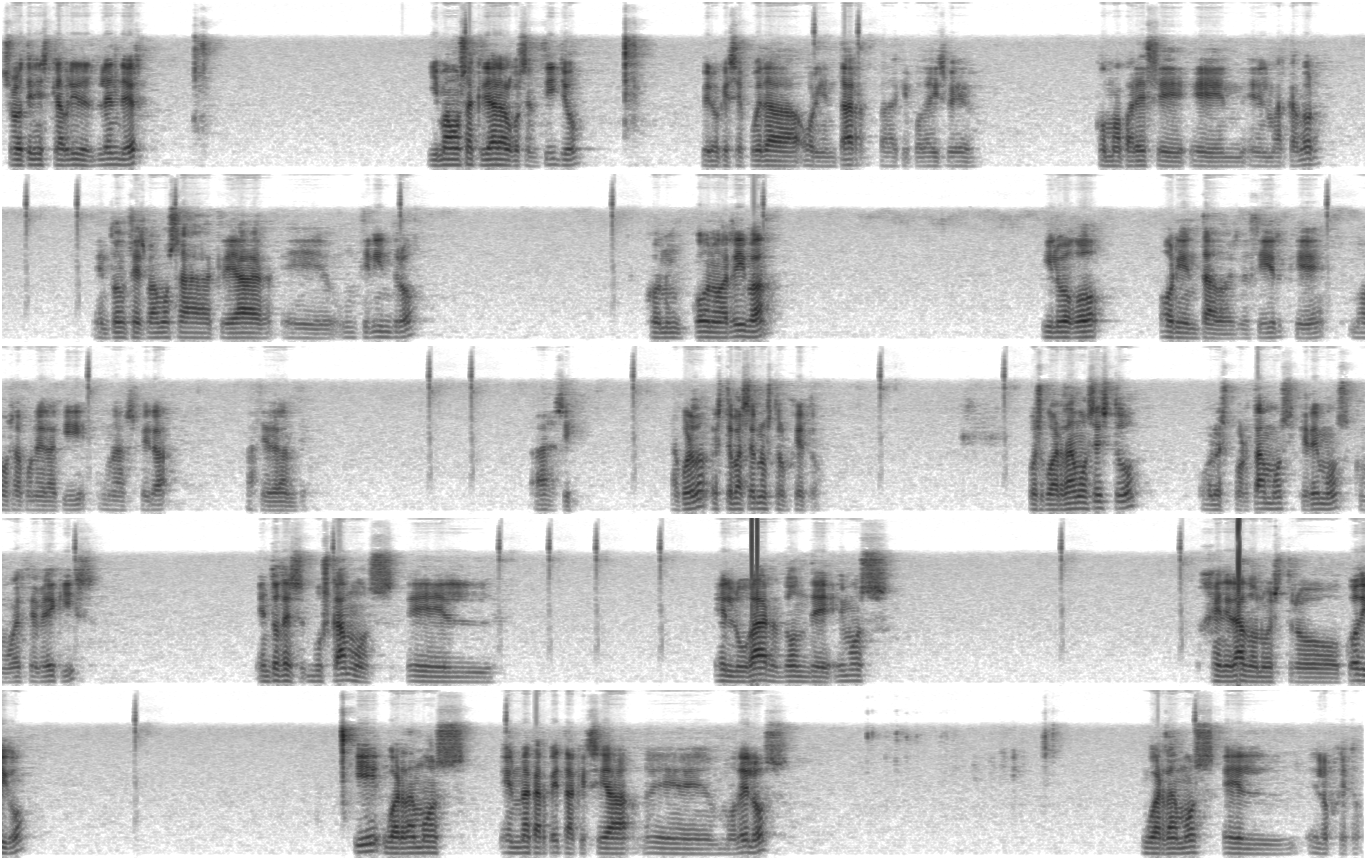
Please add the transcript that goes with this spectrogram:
solo tenéis que abrir el Blender y vamos a crear algo sencillo, pero que se pueda orientar para que podáis ver cómo aparece en, el marcador. Entonces vamos a crear eh, un cilindro con un cono arriba y luego orientado, es decir, que vamos a poner aquí una esfera hacia adelante. Así. ¿De acuerdo? Este va a ser nuestro objeto. Pues guardamos esto o lo exportamos si queremos como FBX. Entonces buscamos el, el lugar donde hemos generado nuestro código y guardamos en una carpeta que sea eh, modelos guardamos el, el objeto.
